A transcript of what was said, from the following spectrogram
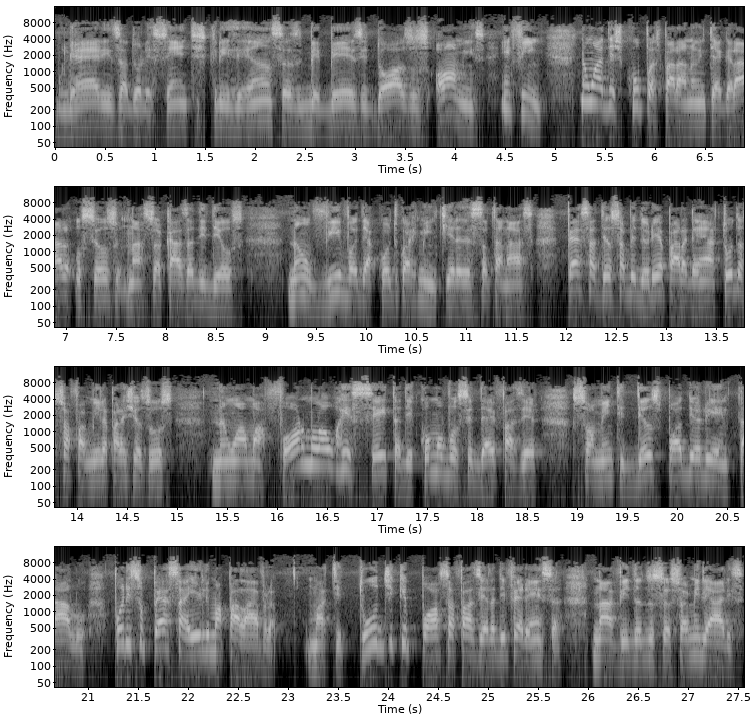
mulheres, adolescentes, crianças, bebês, idosos, homens, enfim, não há desculpas para não integrar os seus na sua casa de Deus. Não viva de acordo com as mentiras de Satanás. Peça a Deus sabedoria para ganhar toda a sua família para Jesus. Não há uma fórmula ou receita de como você deve fazer, somente Deus pode orientá-lo. Por isso peça a ele uma palavra uma atitude que possa fazer a diferença na vida dos seus familiares.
